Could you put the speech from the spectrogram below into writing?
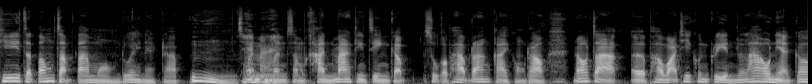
ที่จะต้องจับตามองด้วยนะครับ อืมใช่ไหมนมันสำคัญมากจริง ๆ กับสุขภาพร่างกายของเรา นอกจากเอ่อภาวะที่คุณกรีนเล่าเนี่ยก็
